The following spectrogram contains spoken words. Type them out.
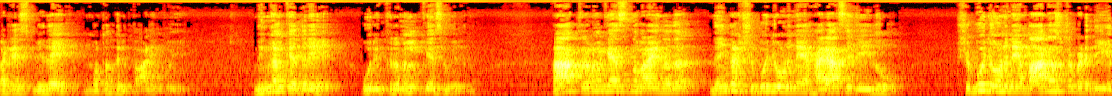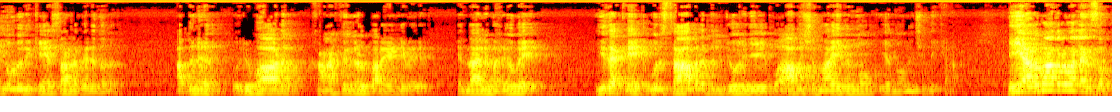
പക്ഷേ സ്മിതയെ മൊത്തത്തിൽ പാളിപ്പോയി. നിങ്ങൾക്കെതിരെ ഒരു ക്രിമിനൽ കേസ് വരുന്നു. ആ ക്രിമിനൽ കേസ് എന്ന് പറയുന്നത് നിങ്ങൾ ഷിബു ജോണിനെ ഹരാസ് ചെയ്തു ഷിബു ജോണിനെ മാനനഷ്ടപ്പെടുത്തി എന്നുള്ളൊരു കേസാണ് വരുന്നത്. അതിന് ഒരുപാട് കണക്കുകൾ പറയേണ്ടി വരും. എന്നാലും അനൂപെ ഇതൊക്കെ ഒരു സ്ഥാപനത്തിൽ ജോലി ചെയ്യുമ്പോൾ ആവശ്യമായിരുന്നു എന്നൊന്ന് ചിന്തിക്കണം. ഇനി അതുമാത്രമല്ല രസം.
